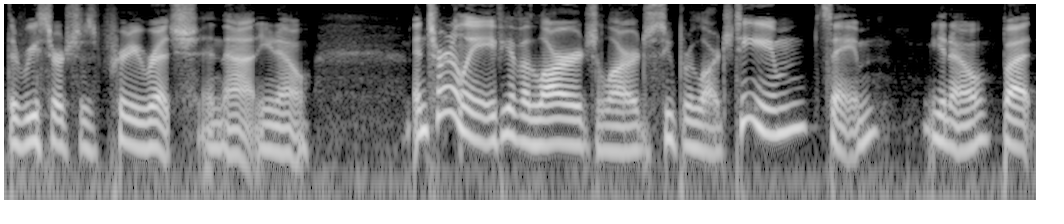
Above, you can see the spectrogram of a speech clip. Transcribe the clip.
the research is pretty rich in that you know. Internally if you have a large large super large team same you know but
